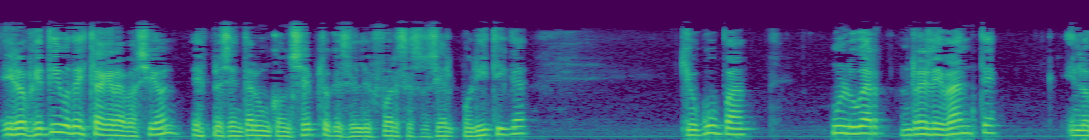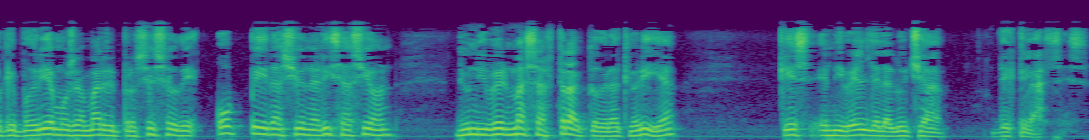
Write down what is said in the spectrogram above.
El objetivo de esta grabación es presentar un concepto que es el de fuerza social política, que ocupa un lugar relevante en lo que podríamos llamar el proceso de operacionalización de un nivel más abstracto de la teoría, que es el nivel de la lucha de clases.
